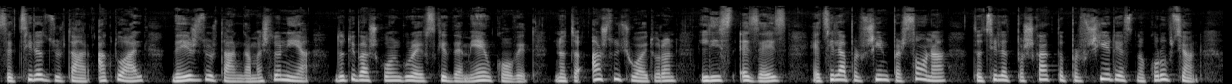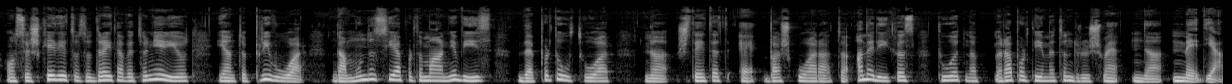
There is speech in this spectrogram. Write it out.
se cilët zyrtarë aktualë dhe ish-zyrtarë nga Maqedonia do t'i bashkohen Gruevskit dhe Mijallkovit në të ashtuquajturën Listë e Zezë e cila përfshin persona të cilët për shkak të përfshirjes në korrupsion ose shkelje të të drejtave të njeriut janë të privuar nga mundësia për të marrë një vizë dhe për të udhëtuar në Shtetet e Bashkuara të Amerikës, thuhet në raportime të ndryshme në media.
